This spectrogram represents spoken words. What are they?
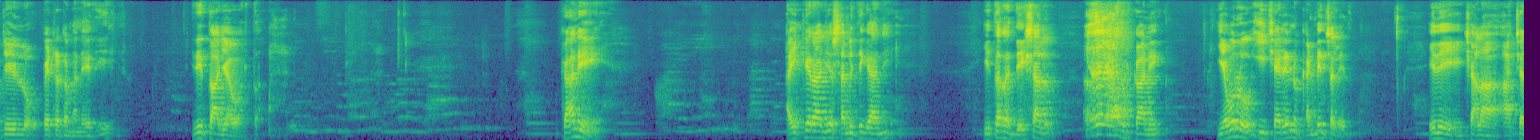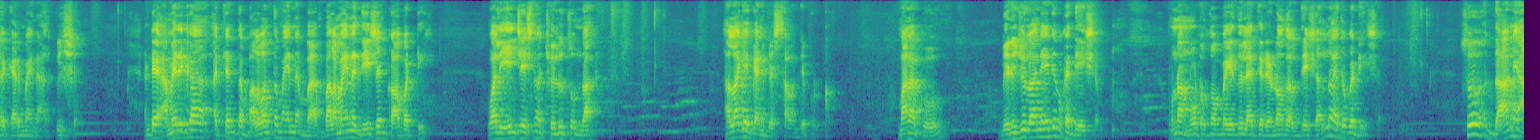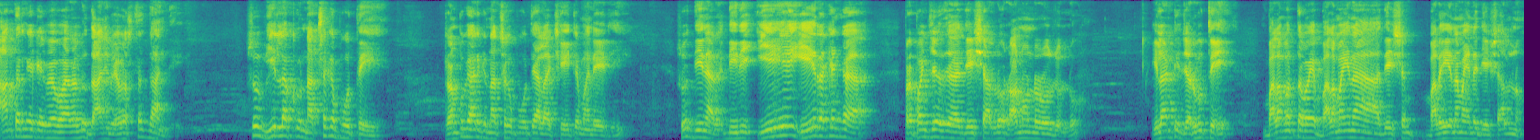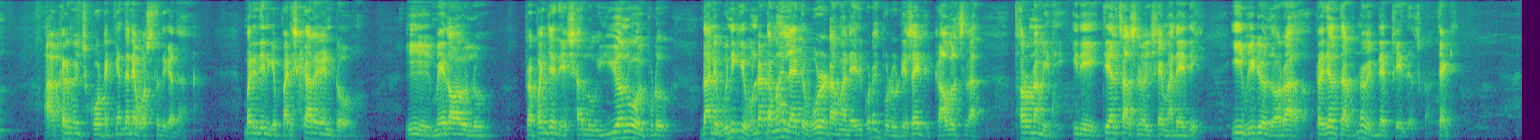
జైల్లో పెట్టడం అనేది ఇది తాజా వార్త. కానీ ఐక్యరాజ్య సమితి కానీ ఇతర దేశాలు కానీ ఎవరు ఈ చర్యను ఖండించలేదు. ఇది చాలా ఆశ్చర్యకరమైన విషయం. అంటే అమెరికా అత్యంత బలవంతమైన బ- బలమైన దేశం కాబట్టి వాళ్ళు ఏం చేసినా చెల్లుతుందా? అలాగే కనిపిస్తూ ఉంది ఇప్పుడు. మనకు వెనుజులా అనేది ఒక దేశం. ఉన్న నూట తొంభై ఐదు లేకపోతే రెండు వందల దేశాల్లో అది ఒక దేశం. సో దాని ఆంతరంగిక వ్యవహారాలు దాని వ్యవస్థ దానిది. సో వీళ్ళకు నచ్చకపోతే ట్రంప్ గారికి నచ్చకపోతే అలా చేయటం అనేది. సో దీని దీని ఏ ఏ రకంగా ప్రపంచ దేశాల్లో రానున్న రోజుల్లో ఇలాంటి జరిగితే బలవంతమైన బలమైన దేశం బలహీనమైన దేశాలను ఆక్రమించుకోవటం కిందనే వస్తుంది కదా. మరి దీనికి పరిష్కారం ఏంటో ఈ మేధావులు ప్రపంచ దేశాలు యుఎన్ఓ ఇప్పుడు దాని ఉనికి ఉండటమా లేకపోతే ఊడటమా అనేది కూడా ఇప్పుడు డిసైడ్ కావలసిన తరుణం ఇది. ఇది తేల్చాల్సిన విషయం అనేది ఈ వీడియో ద్వారా ప్రజల తరఫున విజ్ఞప్తి చేయదలుచుకోండి థ్యాంక్ యూ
